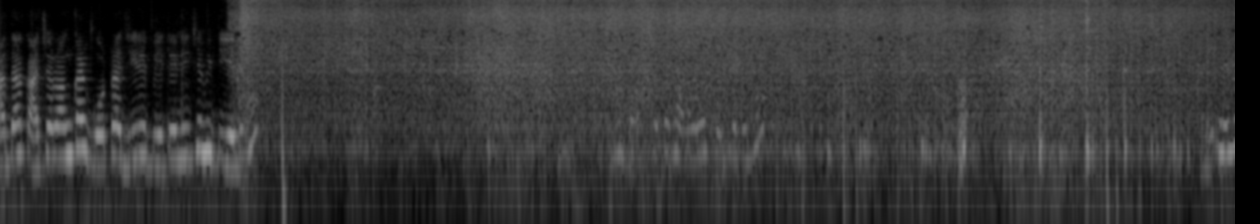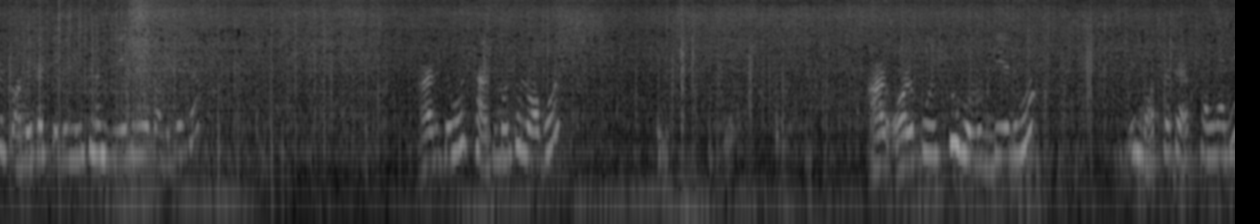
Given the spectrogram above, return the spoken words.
আদা, কাঁচা লঙ্কার গোটা জিরে বেটে নিয়েছি, আমি দিয়ে দেবো। মশলাটা ভালোভাবে দেবো এখানে টমেটো কেটে নিয়েছিলাম, দিয়ে দেবো টমেটোটা। আর দেবো স্বাদ মতো লবণ। আর অল্প একটু হলুদ দিয়ে দেবো। এই মশলাটা একসঙ্গে আমি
